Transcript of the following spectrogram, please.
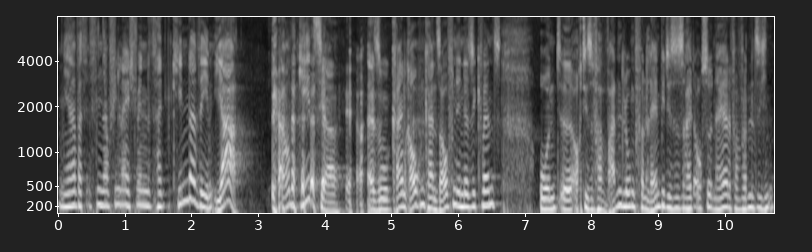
ja, was ist denn da vielleicht, wenn das halt Kinder sehen? Ja, darum geht's ja. Also kein Rauchen, kein Saufen in der Sequenz. Und äh, auch diese Verwandlung von Lambi, das ist halt auch so, naja, der verwandelt sich in,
